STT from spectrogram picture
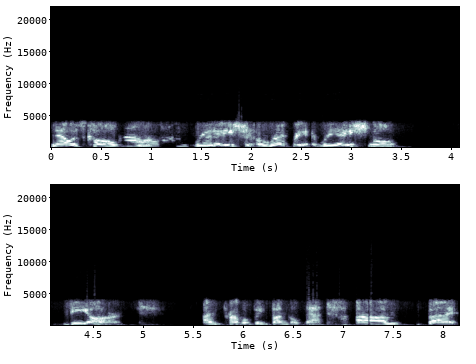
Now it's called oh, recreation, recreational VR. I probably bungled that. Um, but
